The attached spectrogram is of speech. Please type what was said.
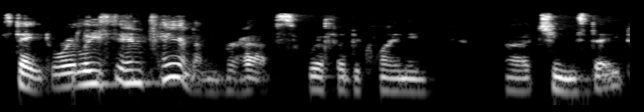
state, or at least in tandem, perhaps, with a declining uh, Qing state.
